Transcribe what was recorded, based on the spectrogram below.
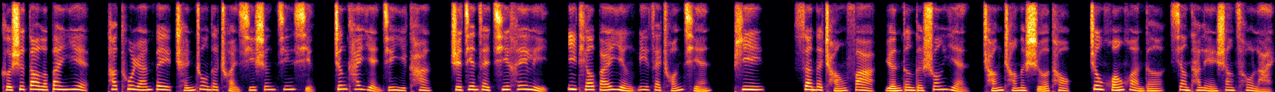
可是到了半夜，他突然被沉重的喘息声惊醒，睁开眼睛一看，只见在漆黑里，一条白影立在床前，披散的长发，圆瞪的双眼，长长的舌头，正缓缓的向他脸上凑来。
